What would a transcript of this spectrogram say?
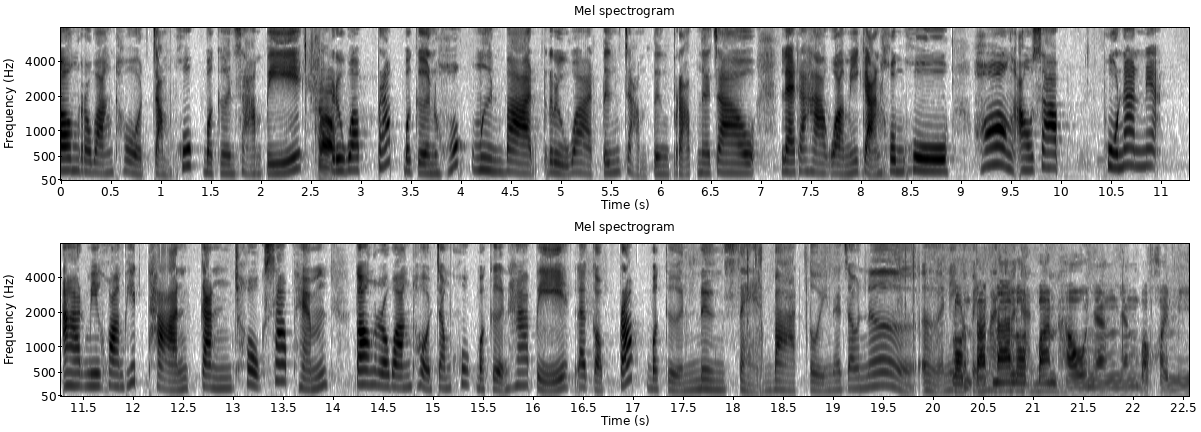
ต้องระวังโทษจำคุกบ่เกิน 3 ปีครับหรือว่าปรับบ่เกิน 60,000 บาท หรือว่าตึงจำตึงปรับเนื้อะเจ้า และถ้าหากว่ามีการคมคูห้องเอาทรัพย์ ผู้นั่นเนี่ย อาจมีความผิดฐานกันโชคทรัพย์แหม ต้องระวังโทษจำคุกบ่เกิน 5 ปี แล้วก็ปรับบ่เกิน1 0 0 0 0แสนบาทตัวนะเจ้าเนอร์เอออันนี่หล่ก็นเป็นตัดหน้ามาตรรถการบ้านเฮายังยังบอกค่อยมี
